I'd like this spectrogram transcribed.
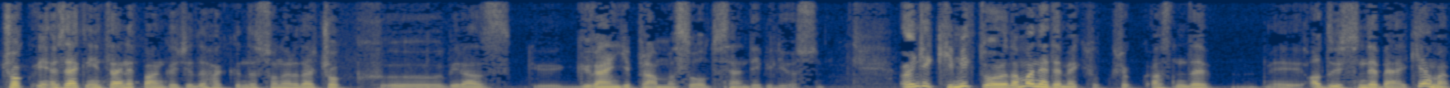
Çok özellikle internet bankacılığı hakkında son aralar çok e, biraz güven yıpranması oldu sen de biliyorsun. Önce kimlik doğrulama ne demek? Çok, çok aslında e, adı üstünde belki ama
